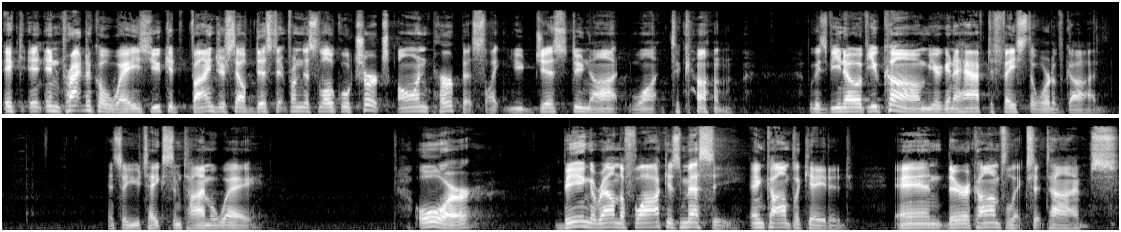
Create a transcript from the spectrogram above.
It, in, in practical ways, you could find yourself distant from this local church on purpose, like you just do not want to come. Because if you know if you come, you're going to have to face the Word of God. And so you take some time away. Or being around the flock is messy and complicated and there are conflicts at times.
